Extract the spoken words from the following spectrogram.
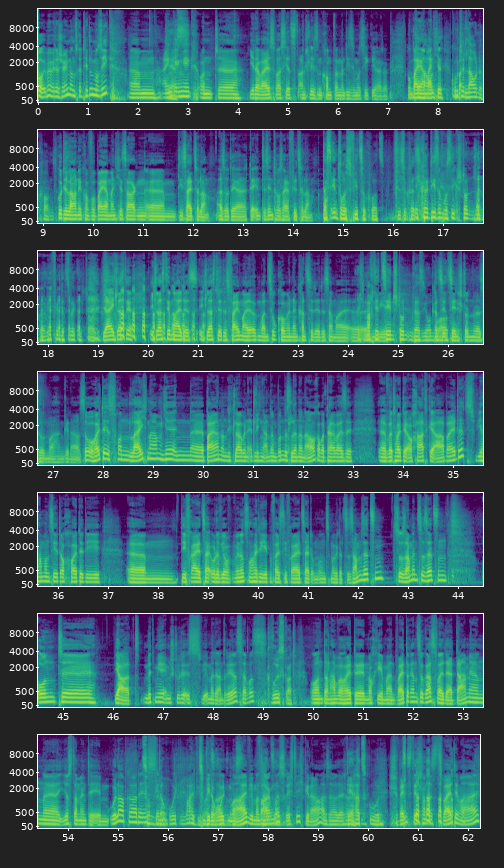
So, immer wieder schön unsere Titelmusik, ähm, eingängig yes. und äh, jeder weiß, was jetzt anschließend kommt, wenn man diese Musik gehört hat. Wobei gute ja manche gute wobei, Laune kommt. Gute Laune kommt, wobei ja manche sagen, ähm, die sei zu lang. Also der, der das Intro sei ja viel zu lang. Das Intro ist viel zu kurz. Viel zu kurz. Ich könnte diese Musik stundenlang hören. Ich finde das wirklich toll. ja, ich lasse dir, ich lass dir mal das, ich lass dir das File mal irgendwann zukommen, dann kannst du dir das einmal. Äh, ich mache die 10 Stunden Version. Kannst du die 10 Stunden Version machen, genau. So, heute ist von Leichnam hier in äh, Bayern und ich glaube in etlichen anderen Bundesländern auch, aber teilweise äh, wird heute auch hart gearbeitet. Wir haben uns jedoch heute die, ähm, die freie Zeit, oder wir, wir nutzen heute jedenfalls die freie Zeit, um uns mal wieder zusammensetzen, zusammenzusetzen. Und äh, ja, mit mir im Studio ist wie immer der Andreas. Servus. Grüß Gott. Und dann haben wir heute noch jemand weiteren zu Gast, weil der Damian äh, justamente im Urlaub gerade ist. Zum wiederholten Mal, wie Zum man wiederholten sagen Mal, wie man Wahnsinn. sagen muss, richtig, genau. Also der, der hat's gut. Schwänzt jetzt schon das zweite Mal.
